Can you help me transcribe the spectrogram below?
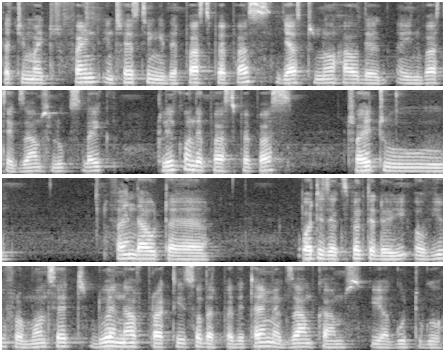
that you might find interesting is the past papers, just to know how the university exams looks like. Click on the past papers, try to find out uh, what is expected of you, you from onset, do enough practice so that by the time exam comes, you are good to go.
